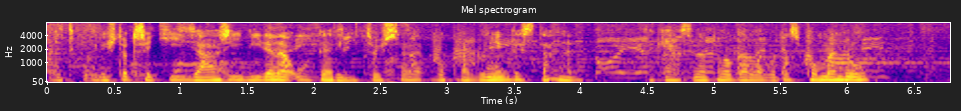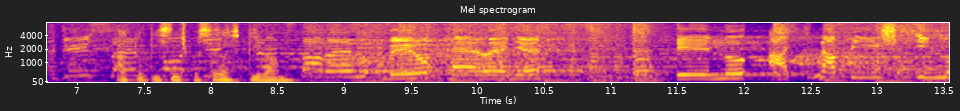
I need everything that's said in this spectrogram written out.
vždycky, když to třetí září vyjde na úterý, což se opravdu někdy stane, tak já si na toho Karla Gota vzpomenu a tu písničku se zaspívám. Byl Heleně. Inu, ať napíš, inu,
